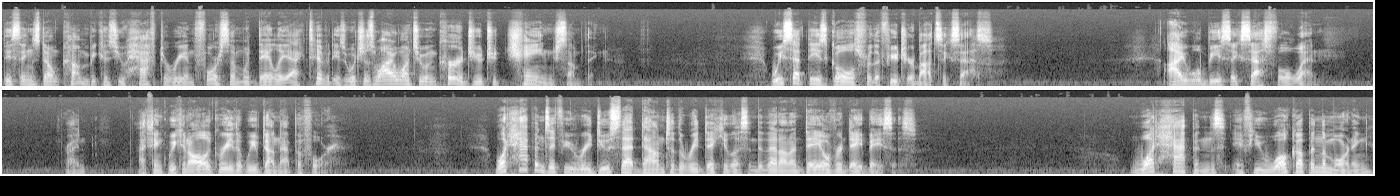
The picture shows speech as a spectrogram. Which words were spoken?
These things don't come because you have to reinforce them with daily activities, which is why I want to encourage you to change something. We set these goals for the future about success. I will be successful when, right? I think we can all agree that we've done that before. What happens if you reduce that down to the ridiculous and did that on a day over day basis? What happens if you woke up in the morning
